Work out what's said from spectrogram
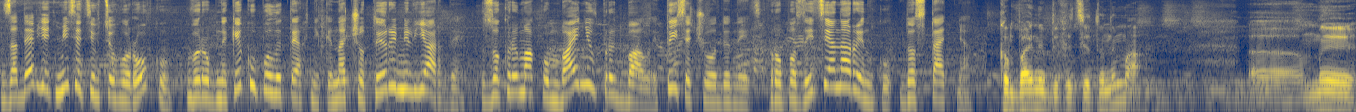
За 9 місяців цього року виробники купили техніки на 4 мільярди. Зокрема, комбайнів придбали тисячу одиниць. Пропозиція на ринку достатня. Комбайнів дефіциту нема. Е, Ми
